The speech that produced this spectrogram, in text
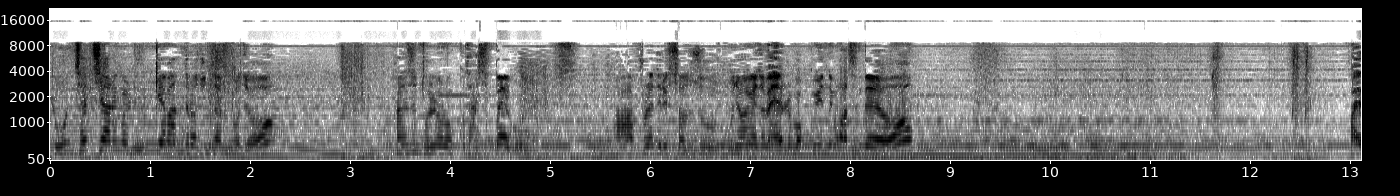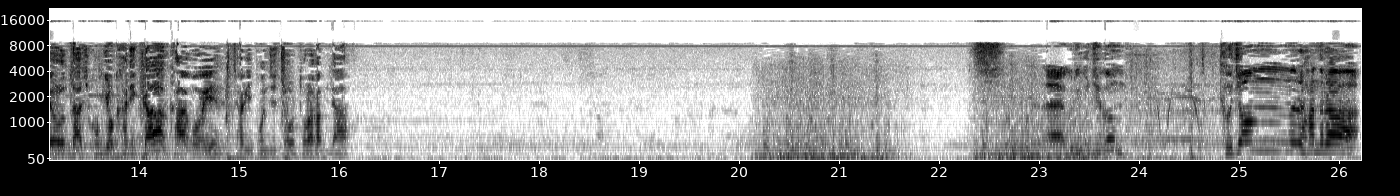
돈 채취하는 걸 늦게 만들어 준다는 거죠. 한숨 돌려놓고 다시 빼고. 아, 프레드릭 선수 운영에 좀 애를 먹고 있는 것 같은데요. Firelord 다시 공격하니까 가고일 자기 본진 쪽으로 돌아갑니다. 예, 그리고 지금 교전을 하느라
